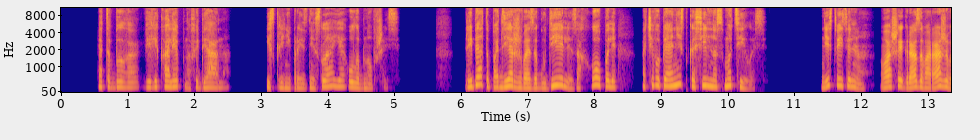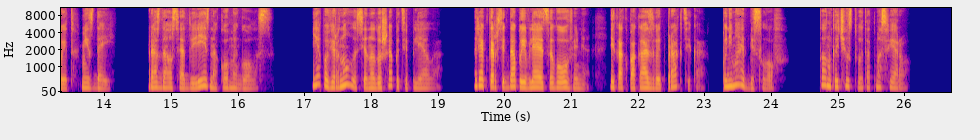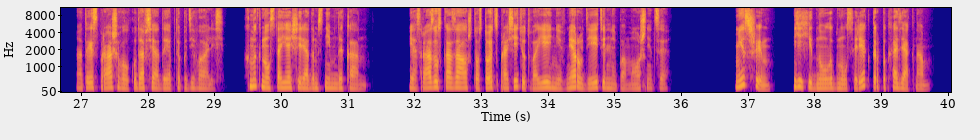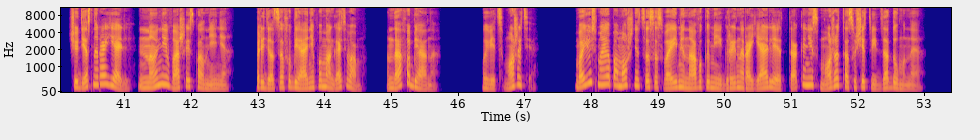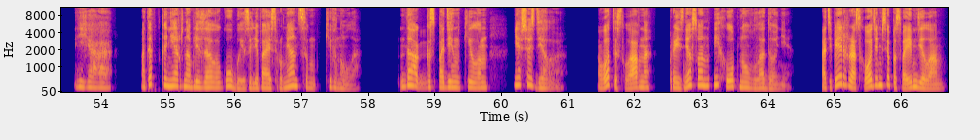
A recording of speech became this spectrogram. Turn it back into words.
«Это было великолепно, Фабиана», — искренне произнесла я, улыбнувшись. Ребята, поддерживая, загудели, захлопали, отчего пианистка сильно смутилась. «Действительно, ваша игра завораживает, мисс Дэй», — раздался от дверей знакомый голос. Я повернулась, и на душе потеплело. Ректор всегда появляется вовремя, и, как показывает практика, понимает без слов. Тонко чувствует атмосферу. «А ты спрашивал, куда все адепты подевались?» — хмыкнул стоящий рядом с ним декан. «Я сразу сказал, что стоит спросить у твоей не в меру деятельной помощницы». «Мисс Шин», — ехидно улыбнулся ректор, подходя к нам. Чудесный рояль, но не ваше исполнение. Придется Фабиане помогать вам. Да, Фабиана? Вы ведь сможете? Боюсь, моя помощница со своими навыками игры на рояле так и не сможет осуществить задуманное. Я... Адептка нервно облизала губы и, заливаясь румянцем, кивнула. «Да, господин Киллан, я все сделаю». «Вот и славно», — произнес он и хлопнул в ладони. «А теперь расходимся по своим делам».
